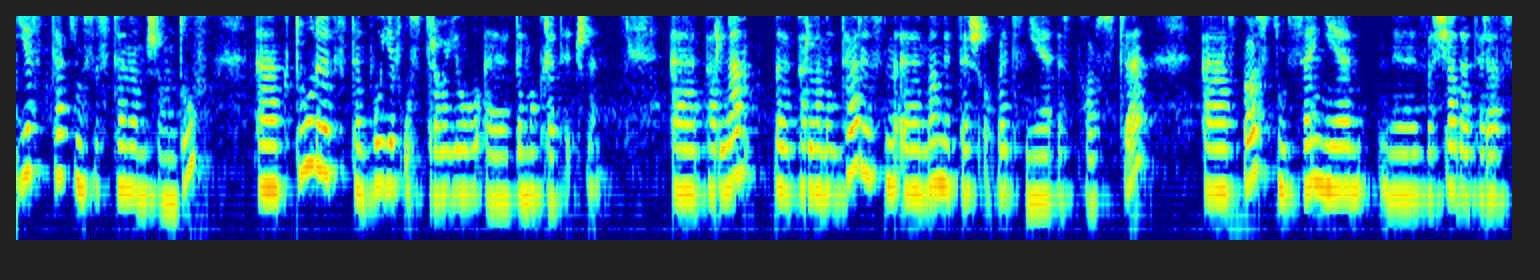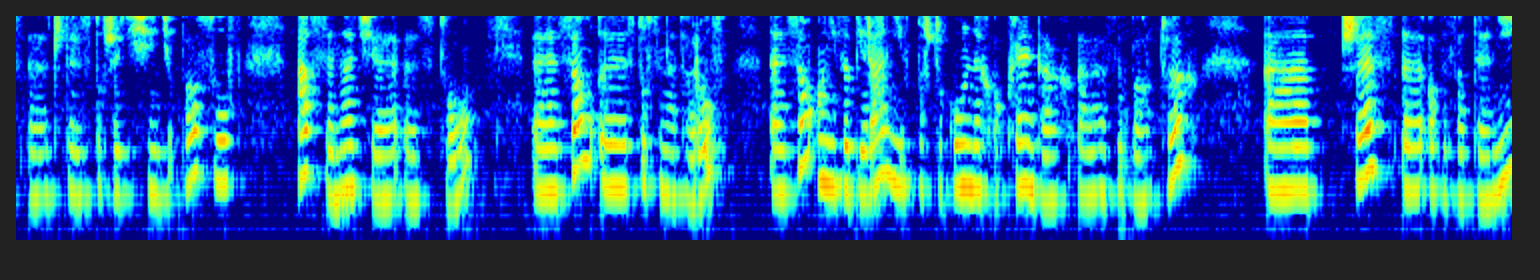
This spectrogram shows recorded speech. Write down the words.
jest takim systemem rządów, który występuje w ustroju e, demokratycznym. E, Parla e, parlamentaryzm e, mamy też obecnie w Polsce. E, W polskim Sejmie e, zasiada teraz e, 460 posłów, a w Senacie e, 100. E, Są e, 100 senatorów. E, Są oni wybierani w poszczególnych okręgach e, wyborczych e, przez e, obywateli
